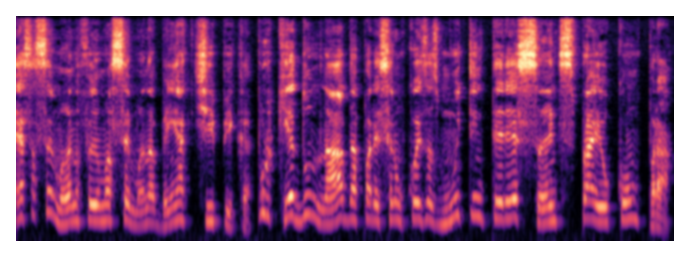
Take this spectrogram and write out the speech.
Essa semana foi uma semana bem atípica, porque do nada apareceram coisas muito interessantes para eu comprar.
